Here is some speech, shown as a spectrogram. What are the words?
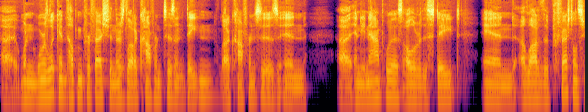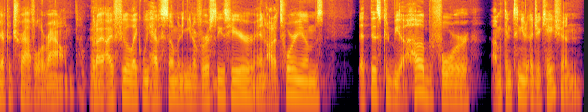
uh, when we're looking at the helping profession, there's a lot of conferences in Dayton, a lot of conferences in uh, Indianapolis, all over the state, and a lot of the professionals here have to travel around. But I, I feel like we have so many universities here and auditoriums that this could be a hub for um, continued education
